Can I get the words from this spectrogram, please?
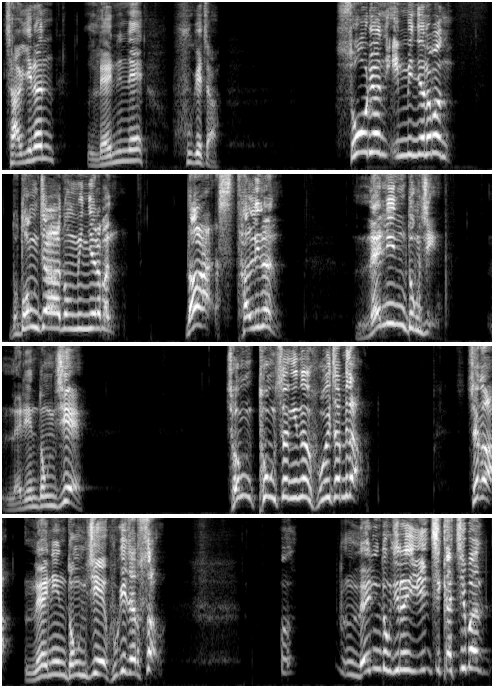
자기는 레닌의 후계자. 소련 인민 여러분, 노동자 농민 여러분, 나 스탈린은 레닌 동지, 레닌 동지의 정통성 있는 후계자입니다. 제가 레닌 동지의 후계자로서 어, 레닌 동지는 일찍 갔지만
